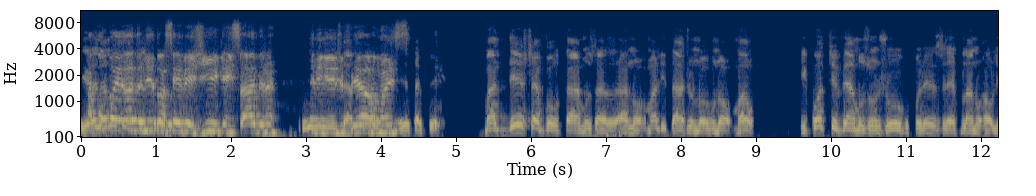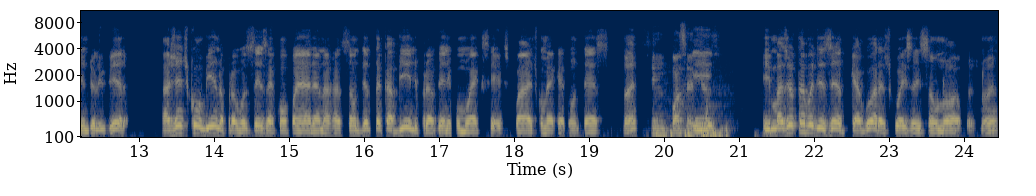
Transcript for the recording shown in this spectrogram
Eu Acompanhado ali de uma cervejinha, quem sabe, né? Que ninguém é de ferro, mas. Mas deixa voltarmos à, à normalidade, o novo normal. E quando tivermos um jogo, por exemplo, lá no Raulino de Oliveira, a gente combina para vocês acompanharem a narração dentro da cabine para verem como é que se faz, como é que acontece, não é? Sim, com certeza. E, e mas eu estava dizendo que agora as coisas são novas, não é?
